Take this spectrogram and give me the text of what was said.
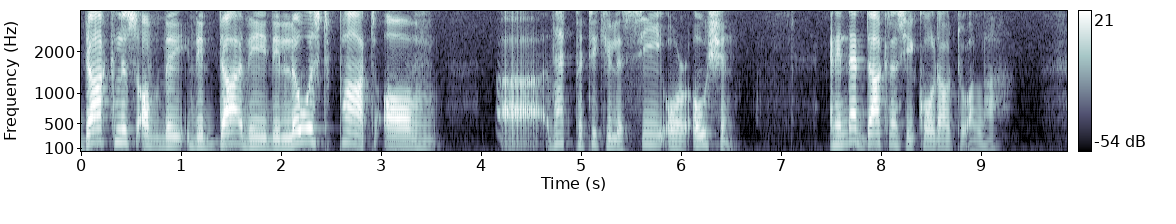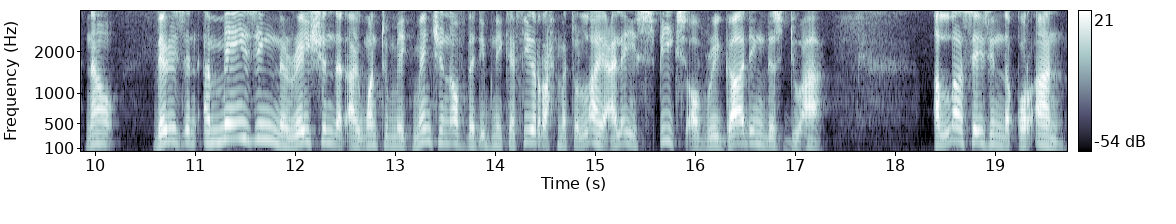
darkness of the, the, the, the lowest part of uh, that particular sea or ocean. And in that darkness, he called out to Allah. Now, there is an amazing narration that I want to make mention of that Ibn Kathir rahmatullahi alayhi speaks of regarding this dua. Allah says in the Quran,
